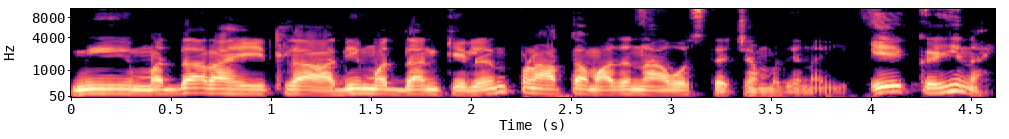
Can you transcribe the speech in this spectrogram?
मी मतदार आहे इथला आधी मतदान केलं पण आता माझं नावच त्याच्यामध्ये नाही एकही नाही.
